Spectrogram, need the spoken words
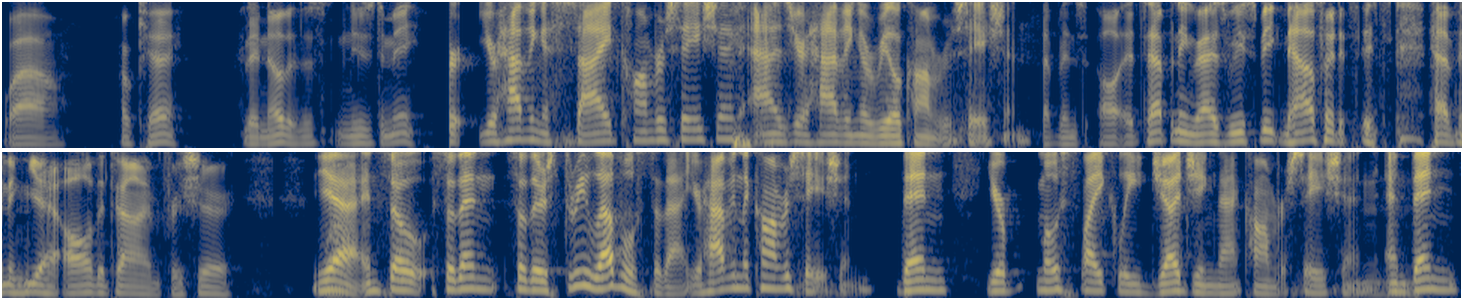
Wow. Okay. I didn't know that. This is news to me. You're having a side conversation as you're having a real conversation. Happens. It's happening as we speak now, but it's it's happening yeah all the time for sure. Yeah, wow. and so so then so there's three levels to that. You're having the conversation, then you're most likely judging that conversation, mm-hmm. and then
